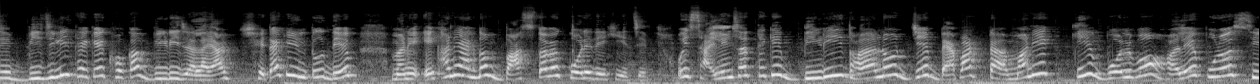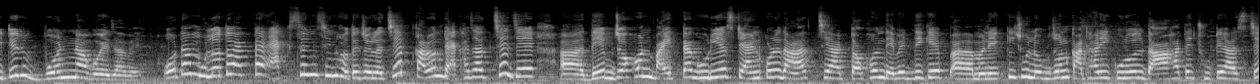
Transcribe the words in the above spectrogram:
যে বিজলি থেকে খোকা বিড়ি জ্বালায়। আর সেটা কিন্তু দেব মানে এখানে একদম বাস্তবে করে দেখিয়েছে। ওই সাইলেন্সার থেকে বিড়ি ধরানোর যে ব্যাপারটা মানে কি বলব? হলে পুরো সিটির বন্যা বয়ে যাবে। ওটা মূলত একটা অ্যাকশন সিন হতে চলেছে, কারণ দেখা যাচ্ছে যে দেব যখন বাইকটা ঘুরিয়ে স্ট্যান্ড করে দাঁড়াচ্ছে আর তখন দেবের দিকে মানে কিছু লোকজন কাঠারি কুড়োল দা হাতে ছুটে আসছে।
